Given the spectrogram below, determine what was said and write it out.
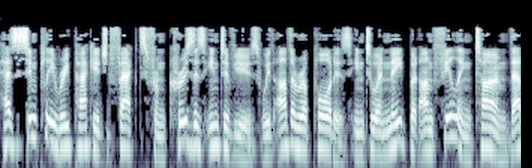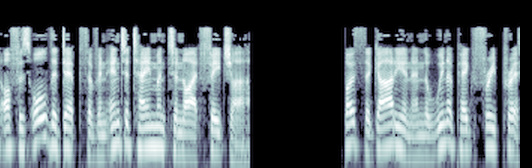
has simply repackaged facts from Cruise's interviews with other reporters into a neat but unfeeling tome that offers all the depth of an Entertainment Tonight feature. Both The Guardian and the Winnipeg Free Press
